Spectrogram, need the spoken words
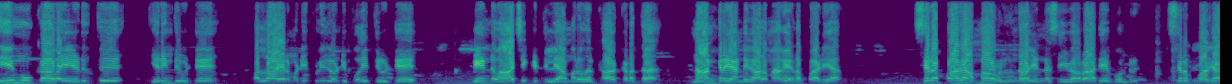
திமுகவை எடுத்து எரிந்துவிட்டு பல்லாயிரம் அடி குழி தோண்டி புதைத்துவிட்டு மீண்டும் ஆட்சி கட்டிலே அமர்வதற்காக கடந்த நான்கரை ஆண்டு காலமாக எடப்பாடியார் சிறப்பாக அம்மா அவர்கள் இருந்தால் என்ன செய்வாரோ அதே போன்று சிறப்பாக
